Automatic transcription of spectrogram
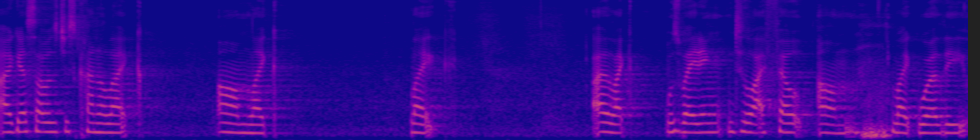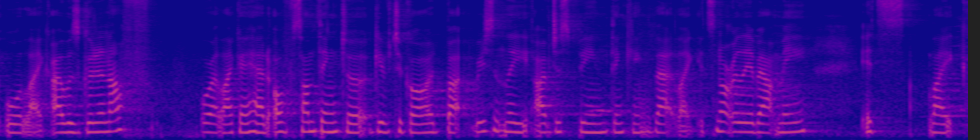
I guess I was just kind of like, um, like, like, I like was waiting until I felt um, like worthy or like I was good enough or like I had something to give to God. But recently, I've just been thinking that like it's not really about me. It's like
